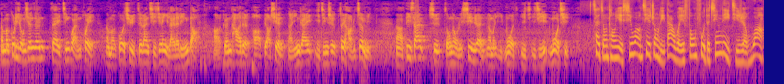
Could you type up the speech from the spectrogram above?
那么顾立雄先生在经管会，那么过去这段期间以来的领导啊，跟他的啊表现啊，应该已经是最好的证明。啊，第三是总统的信任，那么以默以以及默契。”蔡总统也希望借重李大为丰富的经历及人望，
